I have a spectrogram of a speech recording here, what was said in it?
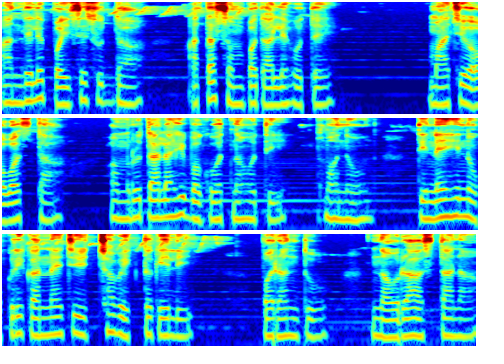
आणलेले पैसेसुद्धा आता संपत आले होते. माझी अवस्था अमृतालाही बघवत नव्हती. म्हणून तिनेही नोकरी करण्याची इच्छा व्यक्त केली. परंतु नवरा असताना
